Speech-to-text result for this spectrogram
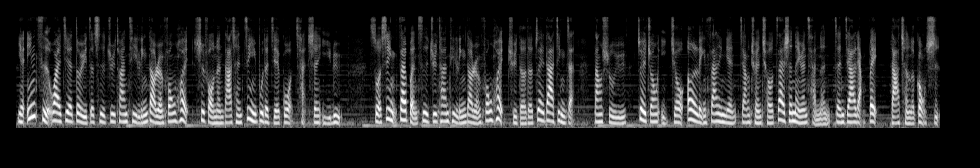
也因此，外界对于这次 G20 领导人峰会是否能达成进一步的结果产生疑虑。所幸，在本次 G20 领导人峰会取得的最大进展，当属于最终已就2030年将全球再生能源产能增加两倍达成了共识。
